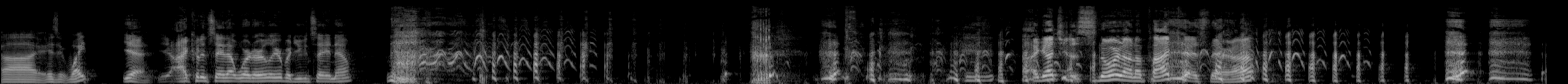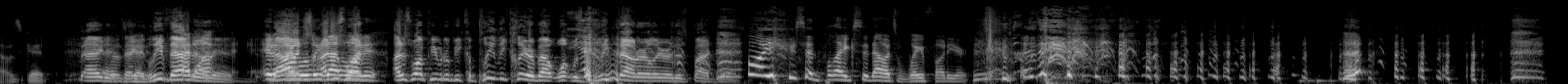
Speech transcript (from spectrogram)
Uh, is it white? Yeah, I couldn't say that word earlier, but you can say it now. I got you to snort on a podcast there, huh? That was good. Thank you, thank you. Leave that And, uh, one in. and Now I I, just, I just want, in. I just want people to be completely clear about what was bleeped out earlier in this podcast. Well, you said blanks, and now it's way funnier.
